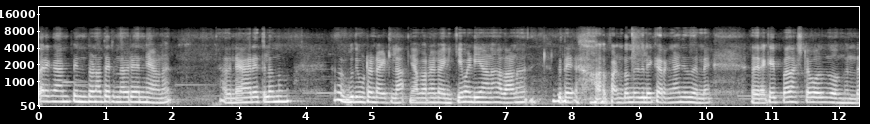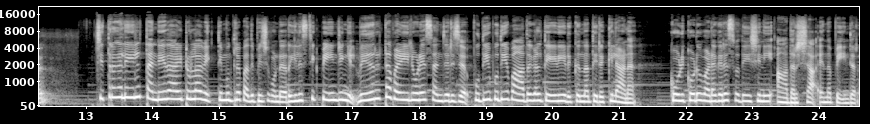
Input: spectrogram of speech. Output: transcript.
വരയ്ക്കാൻ പിന്തുണ തരുന്നവർ തന്നെയാണ്. അതിന്റെ കാര്യത്തിലൊന്നും ബുദ്ധിമുട്ടുണ്ടായിട്ടില്ല. ഞാൻ പറഞ്ഞല്ലോ എനിക്ക് മടിയാണ്. അതാണ് ഇതിന്റെ പണ്ടൊന്നും ഇതിലേക്ക് ഇറങ്ങാഞ്ഞത് തന്നെ. അതിനൊക്കെ ഇപ്പം നഷ്ടബോധം തോന്നുന്നുണ്ട്. ചിത്രകലയിൽ തന്റേതായിട്ടുള്ള വ്യക്തിമുദ്ര പതിപ്പിച്ചുകൊണ്ട് റിയലിസ്റ്റിക് പെയിന്റിംഗിൽ വേറിട്ട വഴിയിലൂടെ സഞ്ചരിച്ച് പുതിയ പുതിയ പാതകൾ തേടിയെടുക്കുന്ന തിരക്കിലാണ് കോഴിക്കോട് വടകര സ്വദേശിനി ആദർശ എന്ന പെയിന്റർ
